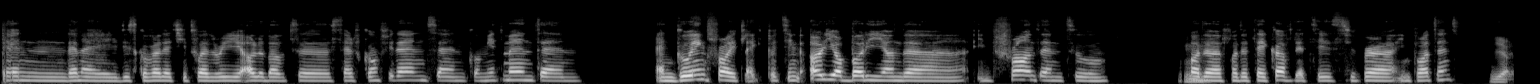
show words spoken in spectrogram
then then I discovered that it was really all about uh, self confidence and commitment and and going for it, like putting all your body on the in front and to mm. for the for the takeoff. That is super important. Yeah.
